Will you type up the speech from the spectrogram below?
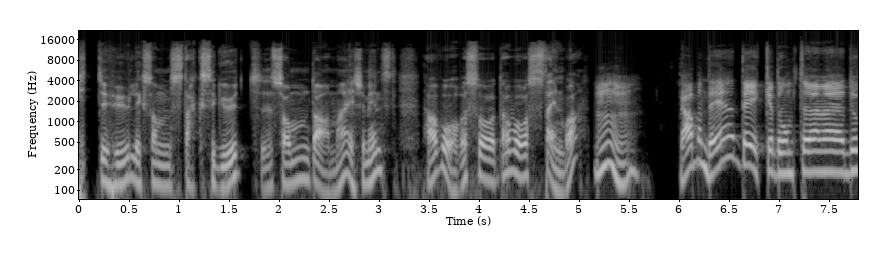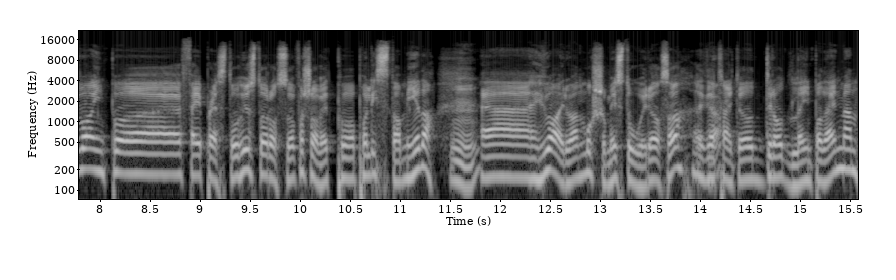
etter hun liksom stakk seg ut som dame, ikke minst, det har vært, så, det har vært steinbra. mm. Ja, men det, det er ikke dumt. Eh, Du var inne på eh, Faye Presto. Hun står også for så vidt på, på lista mi. da. Eh, hun har jo en morsom historie også. Jeg Ja. trenger ikke å drodle inn på den, men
